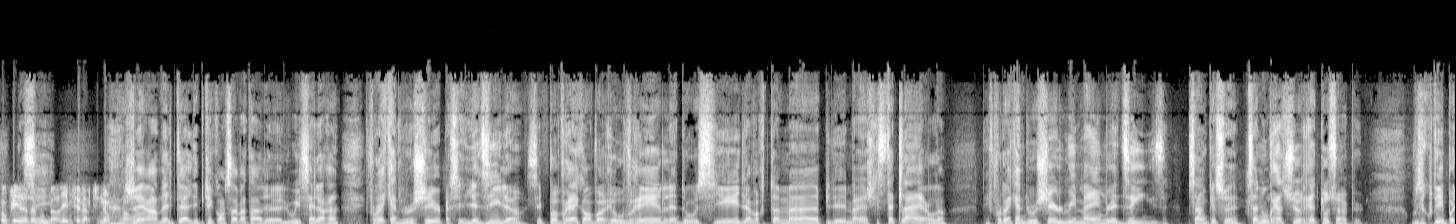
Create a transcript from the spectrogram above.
plaisir, de vous parler, M. Martineau. Gérard Deltel, député conservateur de Louis-Saint-Laurent. Il faudrait qu'Andrew Scheer, parce qu'il l'a dit, là, c'est pas vrai qu'on va réouvrir le dossier de l'avortement puis des mariages. C'était clair, là. Il faudrait qu'Andrew Scheer lui-même le dise. Il me semble que ça, ça nous rassurerait tous un peu. Vous écoutez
